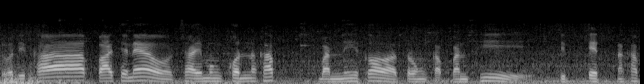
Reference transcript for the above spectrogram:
สวัสดีครับปลาชแนลชัยมงคลนะครับ วันนี้ก็ตรงกับวันที่ 11 นะครับ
